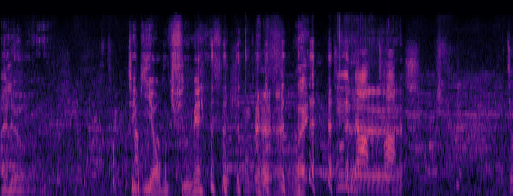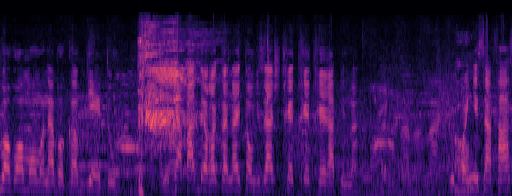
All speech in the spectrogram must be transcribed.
Ben là, euh, c'est Guillaume qui filmait. Ouais. Do not touch. Tu vas voir mon, mon avocat bientôt. On est capable de reconnaître ton visage très, très, très rapidement. Je veux pogner sa face.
